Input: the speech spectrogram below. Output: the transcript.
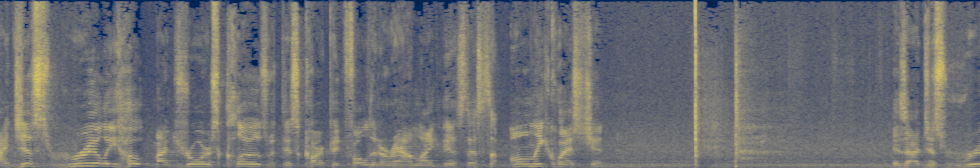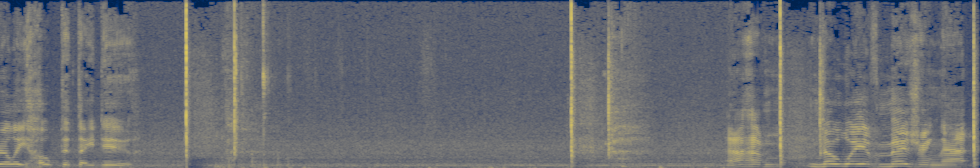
I just really hope my drawers close with this carpet folded around like this. That's the only question. Is I just really hope that they do. And I have no way of measuring that.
